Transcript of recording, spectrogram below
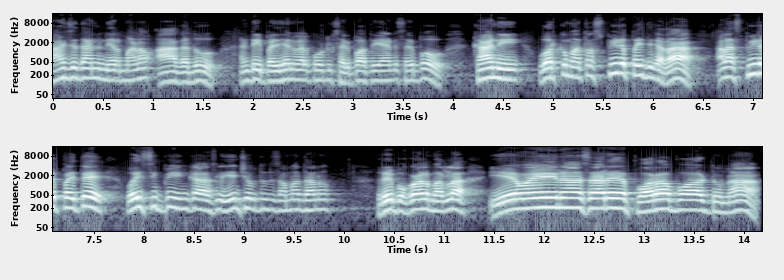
రాజధాని నిర్మాణం ఆగదు. అంటే ఈ పదిహేను వేల కోట్లు సరిపోతాయా అంటే సరిపోవు. కానీ వర్క్ మాత్రం స్పీడప్ అయింది కదా. అలా స్పీడప్ అయితే వైసీపీ ఇంకా అసలు ఏం చెబుతుంది సమాధానం? రేపు ఒకవేళ మరలా ఏమైనా సరే పొరపాటున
